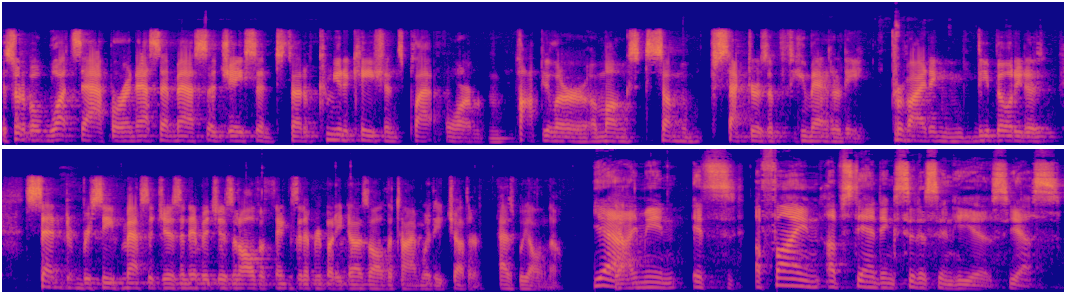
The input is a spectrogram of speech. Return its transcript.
is sort of a WhatsApp or an SMS adjacent sort of communications platform, popular amongst some sectors of humanity providing the ability to send and receive messages and images and all the things that everybody does all the time with each other, as we all know. Yeah, yeah, I mean, it's a fine, upstanding citizen he is. Yes.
